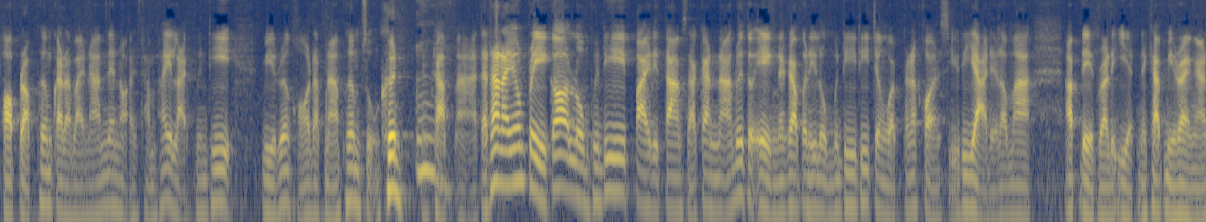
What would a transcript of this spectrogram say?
พอปรับเพิ่มการระบายน้ำแน่นอนจะทำให้หลายพื้นที่มีเรื่องของระดับน้ำเพิ่มสูงขึ้นนะครับอ่าแต่ท่านนายกรัฐมนตรีก็ลงพื้นที่ไปติดตามสถานการณ์น้ำด้วยตัวเองนะครับวันนี้ลงพื้นที่ที่จังหวัดพระนครศรีอยุธยาเดี๋ยวเรามาอัปเดตรายละเอียดนะครับมีรายงาน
